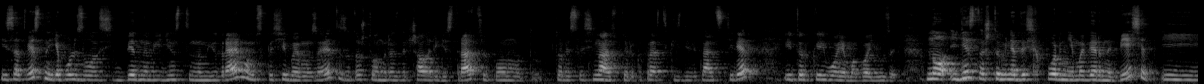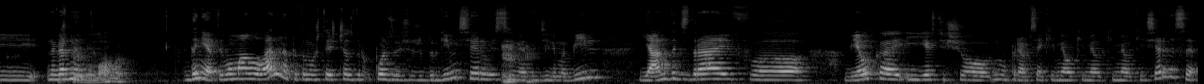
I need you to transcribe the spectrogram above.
и, соответственно, я пользовалась бедным единственным юдрайвом, спасибо ему за это, за то, что он разрешал регистрацию, по-моему, то ли с 18, то ли как раз-таки с 19 лет, и только его я могла юзать. Но единственное, что меня до сих пор неимоверно бесит, и, наверное... Что, его мало? Да нет, его мало ладно, потому что я сейчас пользуюсь уже другими сервисами, это Дилимобиль, Яндекс Драйв, э, Белка, и есть еще, ну, прям всякие мелкие-мелкие-мелкие сервисы.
